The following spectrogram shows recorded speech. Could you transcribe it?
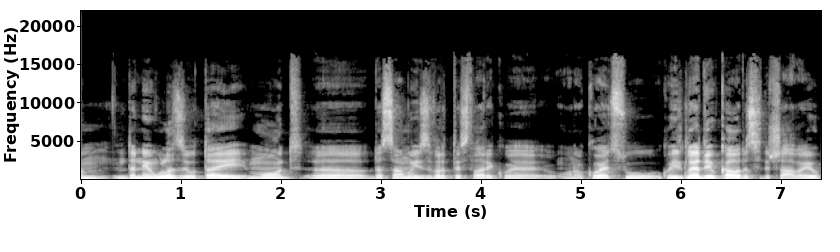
um, da ne ulaze u taj mod uh, da samo izvrte stvari koje, ono, koje, su, koje izgledaju kao da se dešavaju.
